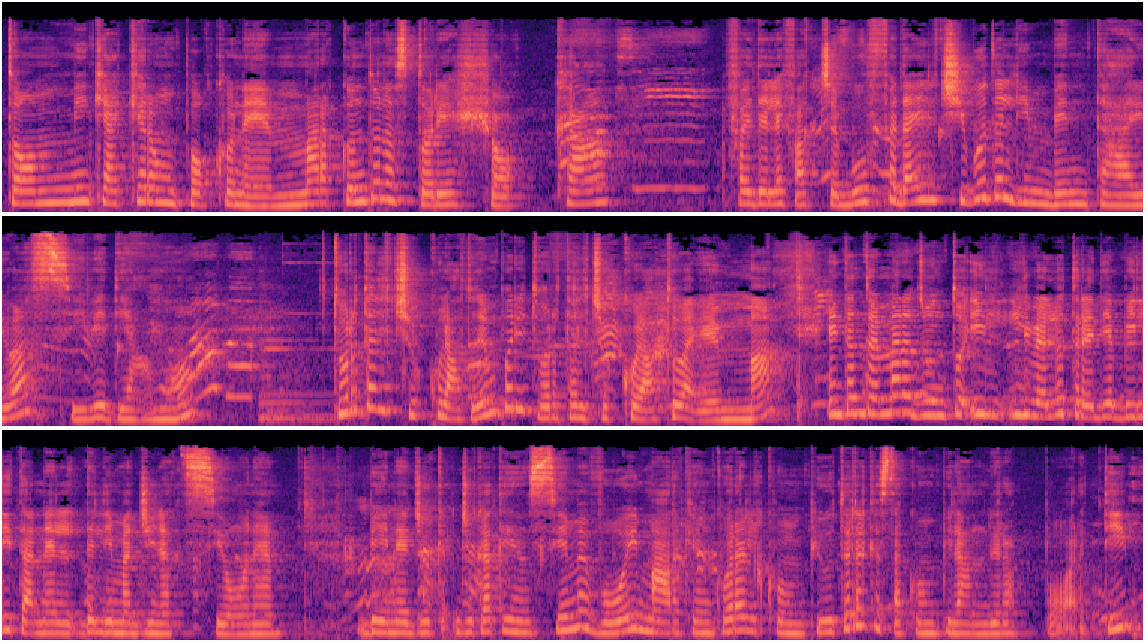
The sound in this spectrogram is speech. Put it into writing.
Tommy chiacchiera un po' con Emma, racconta una storia sciocca, fai delle facce buffe, dai il cibo dell'inventario. Ah sì, vediamo. Torta al cioccolato, dai un po' di torta al cioccolato a Emma. E intanto Emma ha raggiunto il livello 3 di abilità dell'immaginazione. Bene, gioc giocate insieme voi, Mark è ancora il computer che sta compilando i rapporti.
